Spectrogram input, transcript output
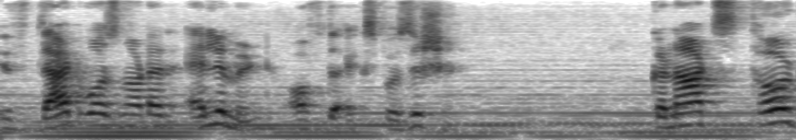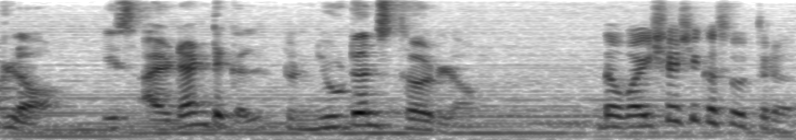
if that was not an element of the exposition. Kanad's third law is identical to Newton's third law. The Vaisheshika Sutra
